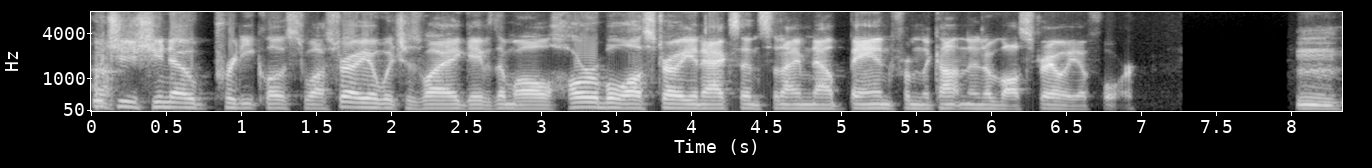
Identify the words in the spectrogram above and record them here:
Which is, you know, pretty close to Australia, which is why I gave them all horrible Australian accents that I'm now banned from the continent of Australia for. Hmm.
